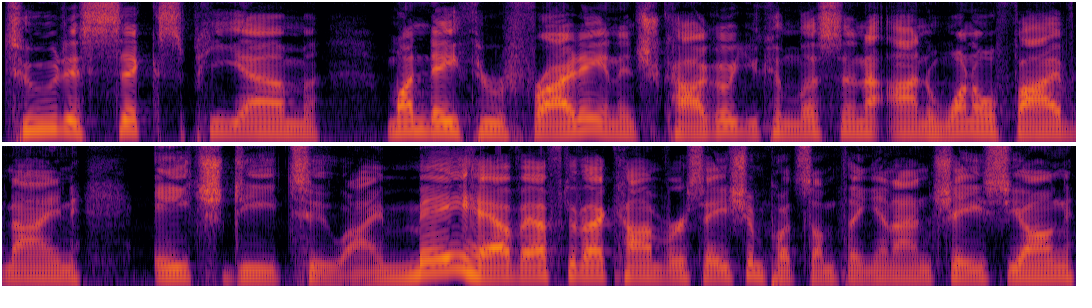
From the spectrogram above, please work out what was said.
2 to 6 p.m. Monday through Friday. And in Chicago, you can listen on 1059 HD2. I may have, after that conversation, put something in on Chase Young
